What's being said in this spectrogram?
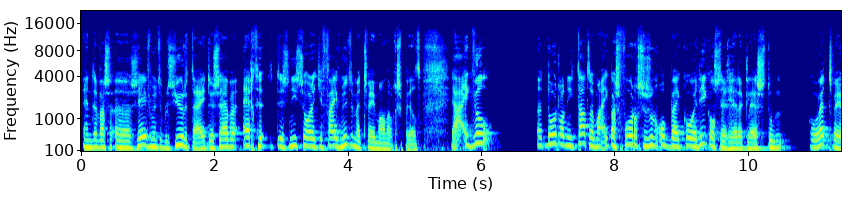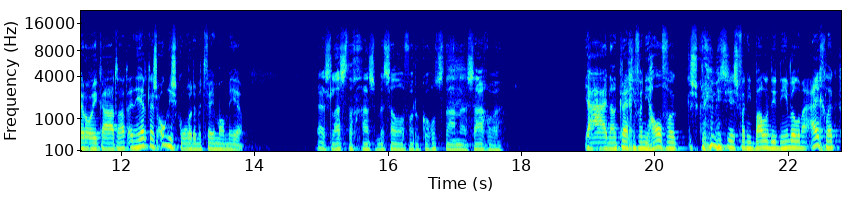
En er was eh zeven minuten blessuretijd. Dus ze hebben echt. Het is niet zo dat je vijf minuten met twee man hebt gespeeld. Ja, ik wil het Noordland niet tatten, maar ik was vorig seizoen ook bij Coed Eagles tegen Heracles. Toen Coed twee rode kaarten had en Heracles ook niet scoorde met twee man meer. Ja, is lastig. Gaan ze met z'n allen voor de goal staan, eh, zagen we. Ja, en dan krijg je van die halve scrimmages, van die ballen die er niet wilden. Maar eigenlijk,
